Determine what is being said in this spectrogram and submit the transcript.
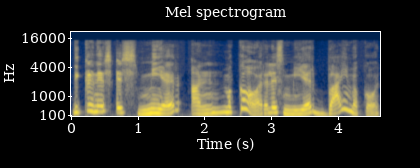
Die kinders is meer aan mekaar. Hulle is meer by mekaar.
